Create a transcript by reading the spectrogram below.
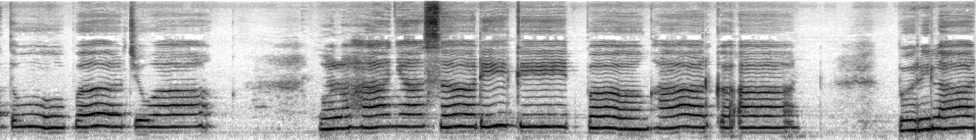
untuk berjuang. Walau hanya sedikit penghargaan Berilah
